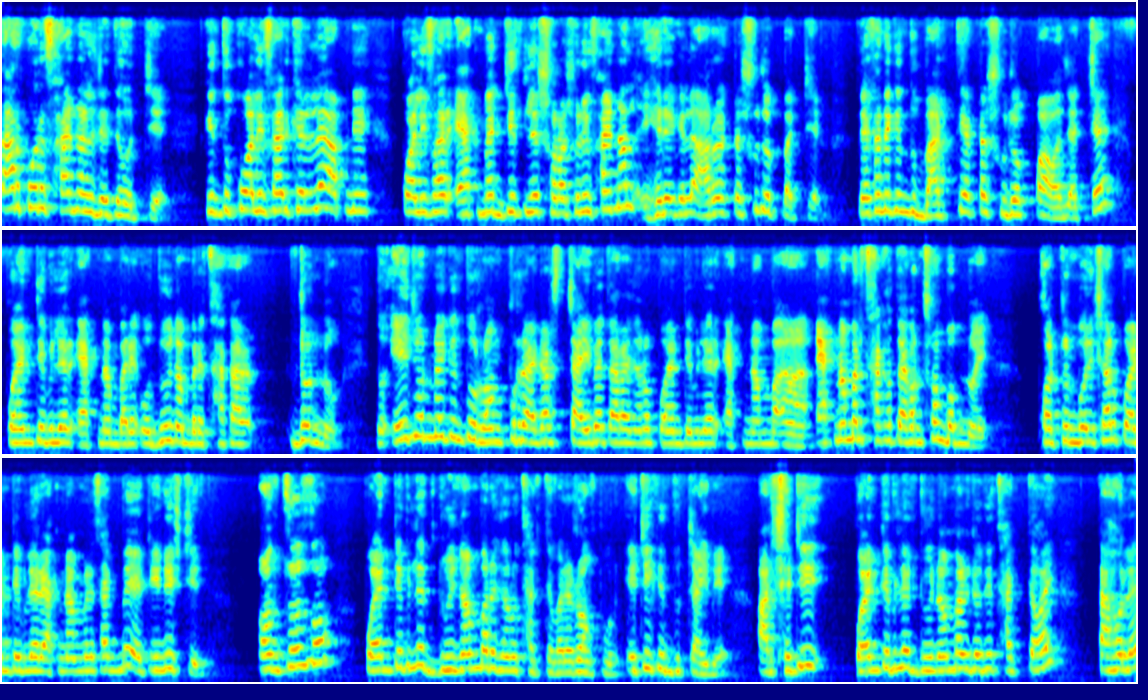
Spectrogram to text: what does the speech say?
তারপরে ফাইনালে যেতে হচ্ছে। কিন্তু কোয়ালিফায়ার খেললে আপনি কোয়ালিফায়ার এক ম্যাচ জিতলে সরাসরি ফাইনাল হেরে গেলে আরও একটা সুযোগ পাচ্ছেন। তো এখানে কিন্তু বাড়তি একটা সুযোগ পাওয়া যাচ্ছে পয়েন্ট টেবিলের এক নম্বরে ও দুই নম্বরে থাকার জন্য। তো এই জন্যই কিন্তু রংপুর রাইডার্স চাইবে তারা যেন পয়েন্ট টেবিলের এক নাম্বার এক নম্বরে থাকা তো এখন সম্ভব নয়। ফরচুন বরিশাল পয়েন্ট টেবিলের এক নম্বরে থাকবে, এটি নিশ্চিত। অন্তত পয়েন্ট টেবিলের দুই নম্বরে যেন থাকতে পারে রংপুর, এটি কিন্তু চাইবে। আর সেটি পয়েন্ট টেবিলের দুই নম্বরে যদি থাকতে হয়, তাহলে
